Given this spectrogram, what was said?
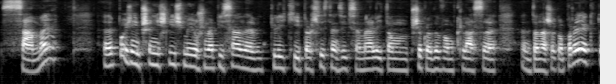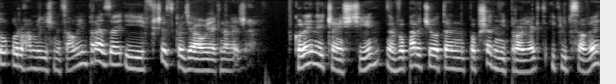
same. E, Później przenieśliśmy już napisane pliki persistence XML i tą przykładową klasę do naszego projektu, uruchomiliśmy całą imprezę i wszystko działało jak należy. Kolejnej części, w oparciu o ten poprzedni projekt Eclipse'owy,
